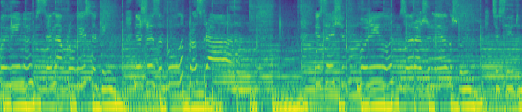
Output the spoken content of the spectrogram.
повільно, все навкруги стабільно. Невже забула про страх? І все, що боліло, зараз же не важливо Це світ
